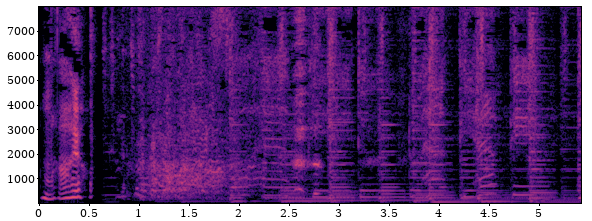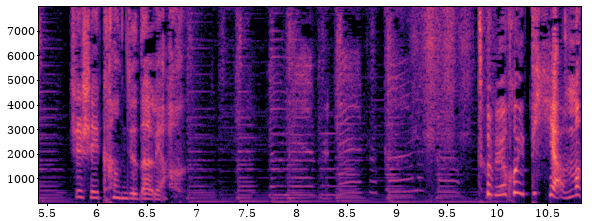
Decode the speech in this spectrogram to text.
妈呀！这谁抗拒得了？特别会舔吗？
